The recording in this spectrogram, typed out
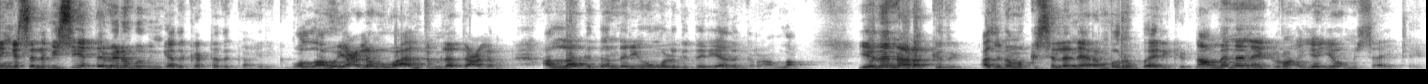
நீங்கள் சில விஷயத்தை விரும்புவீங்க. அது கெட்டதுக்காக இருக்கும். அல்லாஹு யாலம் வாந்தும் லா தாலம் அல்லாக்கு தான் தெரியும் உங்களுக்கு தெரியாதுங்கிறான் அல்லா எது நடக்குது? அது நமக்கு சில நேரம் வெறுப்பாக இருக்குது நாம் என்ன நினைக்கிறோம்? ஐயையோ மிஸ் ஆகிட்டேன்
